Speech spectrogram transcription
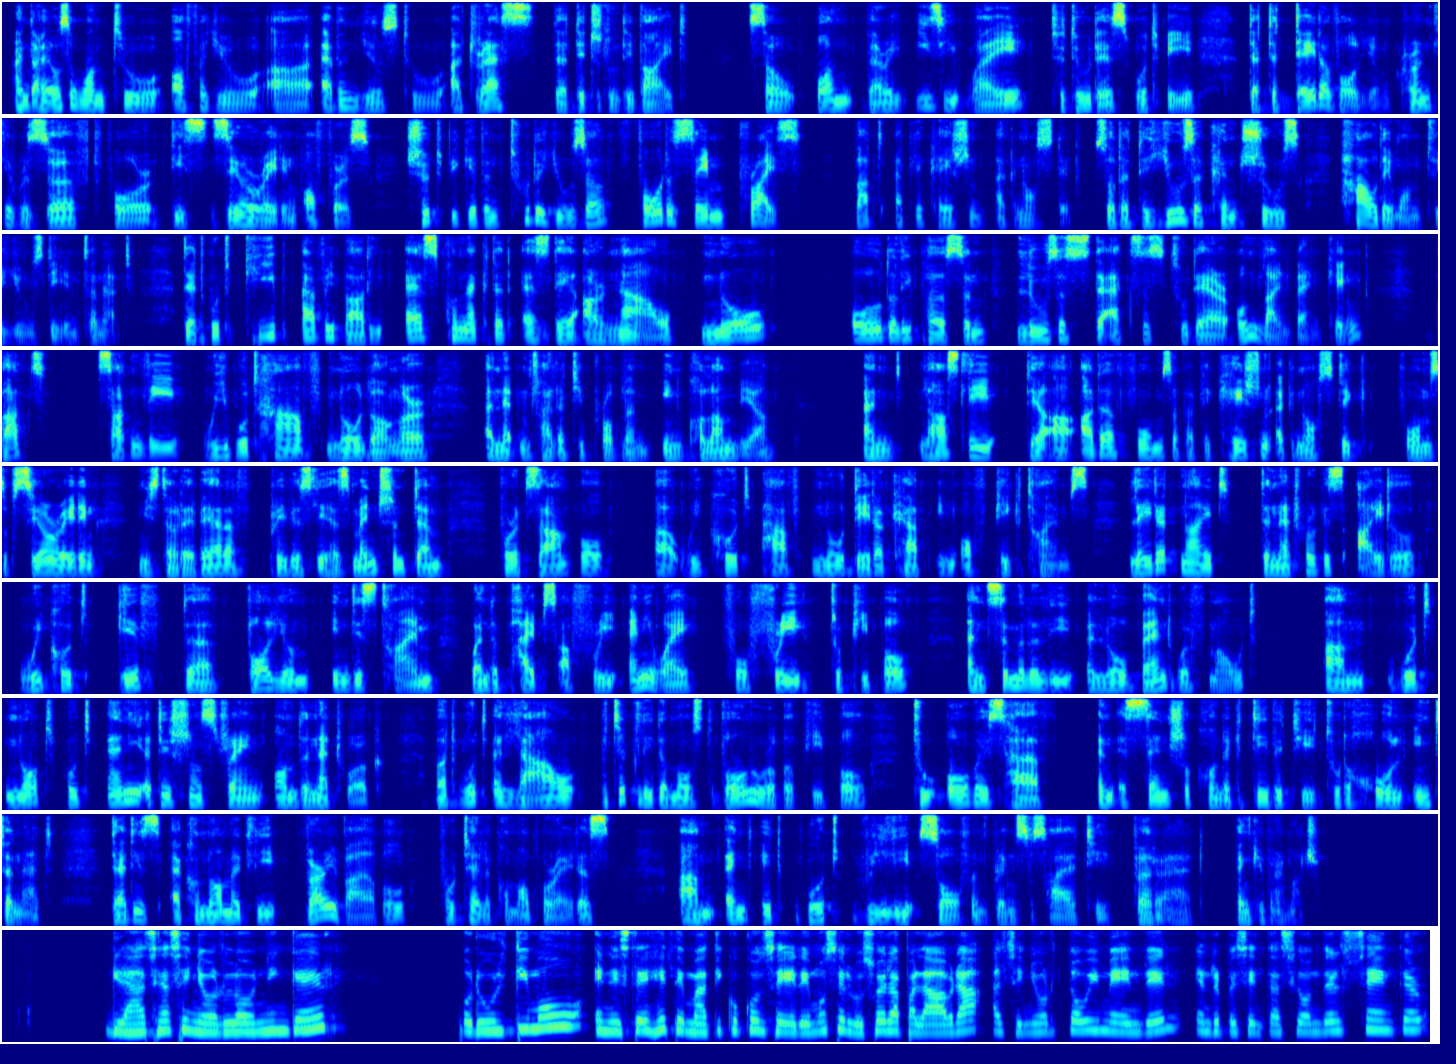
And I also want to offer you uh, avenues to address the digital divide. So one very easy way to do this would be that the data volume currently reserved for these zero rating offers should be given to the user for the same price, but application agnostic, so that the user can choose how they want to use the internet. That would keep everybody as connected as they are now. No elderly person loses the access to their online banking, but suddenly we would have no longer a net neutrality problem in Colombia. And lastly, there are other forms of application agnostic forms of zero rating. Mr. Rivera previously has mentioned them. For example, uh, we could have no data cap in off-peak times. Late at night, the network is idle. We could give the volume in this time when the pipes are free anyway for free to people and similarly a low bandwidth mode um, would not put any additional strain on the network, but would allow particularly the most vulnerable people to always have an essential connectivity to the whole internet that is economically very viable for telecom operators. Um, and it would really solve and bring society further ahead. Thank you very much. Gracias, señor Lohninger. Por último, en este eje temático consideremos el uso de la palabra al señor Toby Mendel en representación del Center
